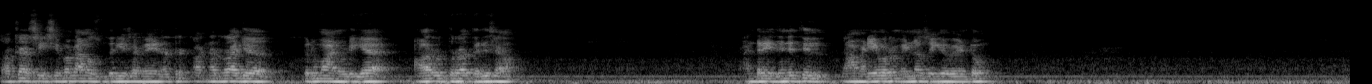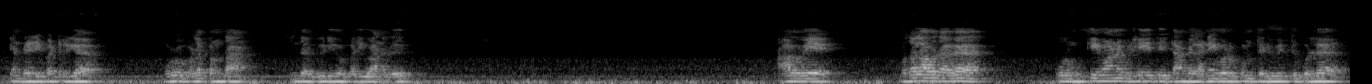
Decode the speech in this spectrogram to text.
சாட்சா ஸ்ரீ சிவகாம சுந்தரி சமய நட்ராஜ பெருமானுடைய ஆருத்ரா தரிசனம். அன்றைய தினத்தில் நாம் அனைவரும் என்ன செய்ய வேண்டும்? என்பதை பற்றிய முழு விளக்கம்தான் இந்த வீடியோ பதிவானது. ஆகவே முதலாவதாக ஒரு முக்கியமான விஷயத்தை தாங்கள் அனைவருக்கும் தெரிவித்துக் கொள்ள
